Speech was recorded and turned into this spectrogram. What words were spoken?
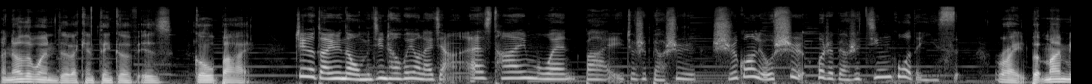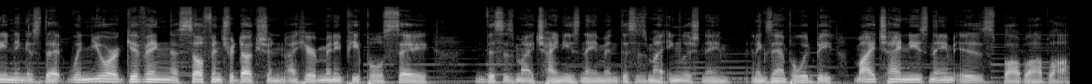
Another one that I can think of is go by. 这个短语呢，我们经常会用来讲 as time went by，就是表示时光流逝或者表示经过的意思。 Right, but my meaning is that when you are giving a self introduction, I hear many people say, This is my Chinese name and this is my English name. An example would be, My Chinese name is blah blah blah,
